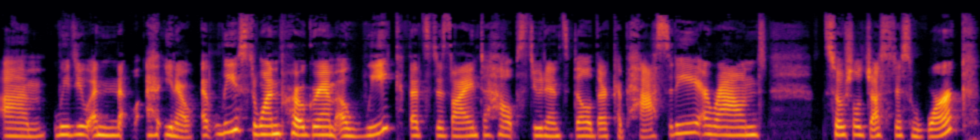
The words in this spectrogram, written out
um, we do a you know at least one program a week that's designed to help students build their capacity around social justice work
